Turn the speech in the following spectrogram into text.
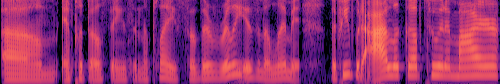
um and put those things into place. So there really isn't a limit. The people that I look up to and admire,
